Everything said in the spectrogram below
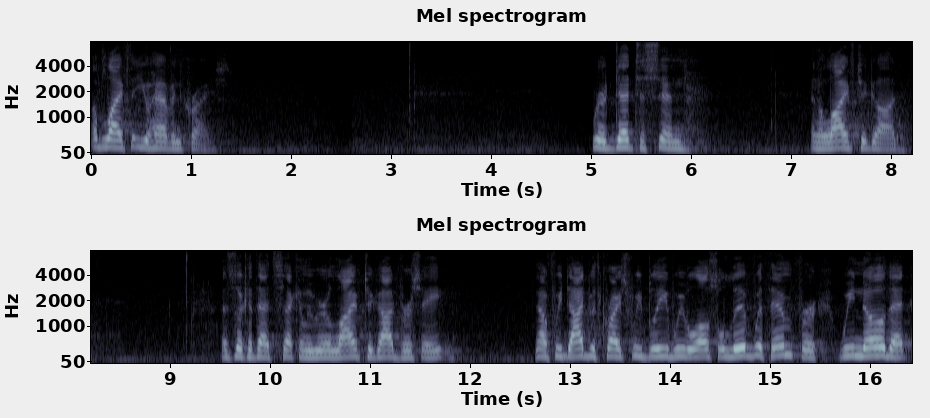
of life that you have in Christ. We're dead to sin and alive to God. Let's look at that secondly. We're alive to God, verse 8. Now, if we died with Christ, we believe we will also live with him, for we know that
